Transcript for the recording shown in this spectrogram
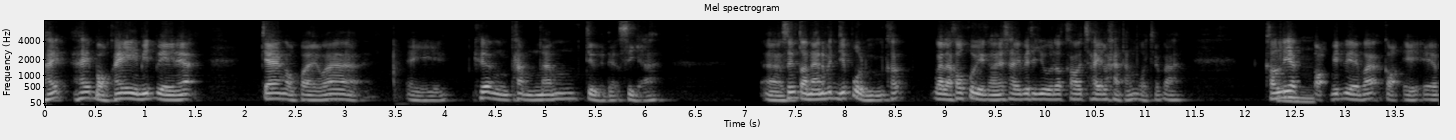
ให้ให้บอกให้มิดเวย์เนี่ยแจ้งออกไปว่าไอ้เครื่องทำน้ำจืดเนี่ยเสียอ่าซึ่งตอนนั้นญี่ปุ่นเขาเวลาเขาคุยกันใช้วิทยุแล้วเขาใช้รหัสทั้งหมดใช่ปะเขาเรียกเกาะมิดเวย์ว่าเกาะ AF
